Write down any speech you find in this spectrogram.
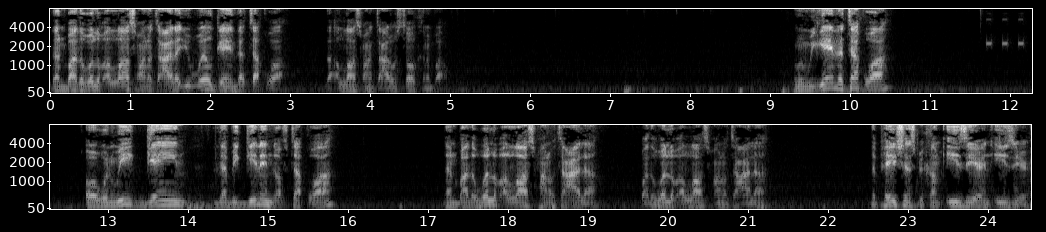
then by the will of Allah subhanahu wa ta'ala, you will gain that taqwa that Allah subhanahu wa ta'ala was talking about. When we gain the taqwa, or when we gain the beginning of taqwa, then by the will of Allah subhanahu wa ta'ala, by the will of Allah subhanahu wa ta'ala, the patience become easier and easier.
